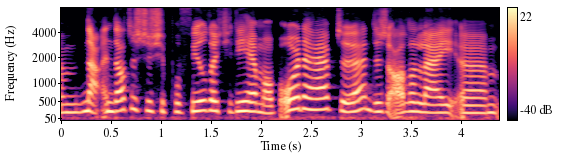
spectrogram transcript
Um, nou, en dat is dus je profiel, dat je die helemaal op orde hebt. Hè? Dus allerlei um,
